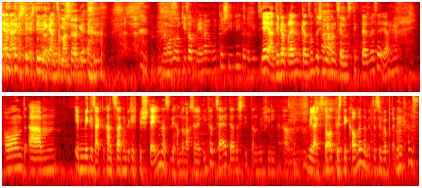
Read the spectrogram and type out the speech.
Ja, nein, das steht, steht ja ganz am Anfang. ja. Und, und die verbrennen unterschiedlich? Oder gibt's Ja, ja, die verbrennen ganz unterschiedlich Aha. und sehr lustig teilweise, ja. Und ähm, eben wie gesagt, du kannst Sachen wirklich bestellen, also die haben dann auch so eine Lieferzeit, ja, da steht dann, wie viel, ähm, wie lange es dauert, bis die kommen, damit du sie verbrennen kannst.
